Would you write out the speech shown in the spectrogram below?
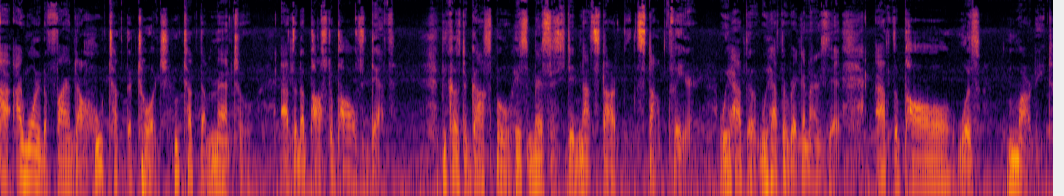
I, I wanted to find out who took the torch, who took the mantle after the Apostle Paul's death because the gospel, his message did not start stop there. We have to we have to recognize that after Paul was martyred,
